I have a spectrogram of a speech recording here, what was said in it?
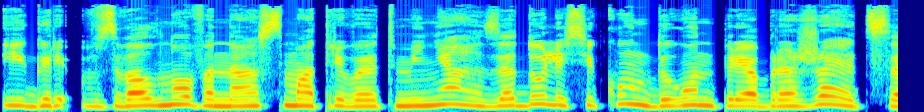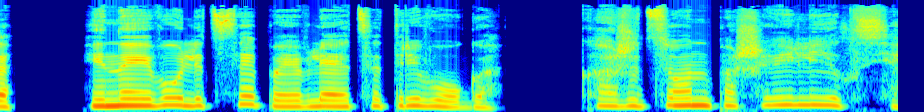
Игорь взволнованно осматривает меня, за доли секунды он преображается, и на его лице появляется тревога. Кажется, он пошевелился.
